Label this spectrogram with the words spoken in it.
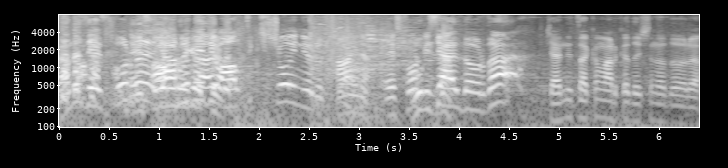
Yalnız Espor yardım burada ediyor. gördü. 6 kişi oynuyoruz. Aynen. S4 Hook bizden. geldi orada. Kendi takım arkadaşına doğru.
